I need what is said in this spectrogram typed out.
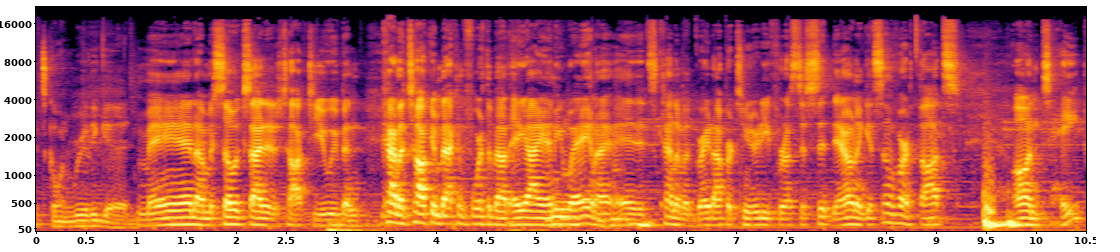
It's going really good. Man, I'm so excited to talk to you. We've been kind of talking back and forth about AI anyway, and I, mm-hmm. it's kind of a great opportunity for us to sit down and get some of our thoughts on tape.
